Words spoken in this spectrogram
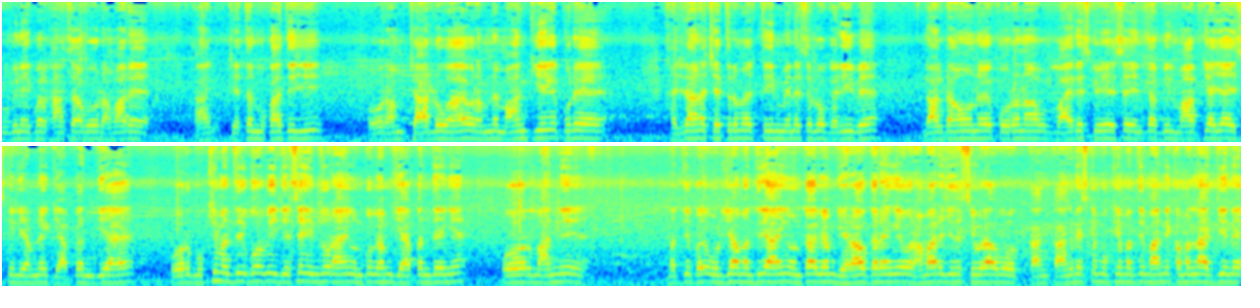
रूबीना इकबाल खान साहब और हमारे चेतन मुकाती जी और हम चार लोग आए और हमने मांग की है कि पूरे खजराना क्षेत्र में तीन महीने से लोग गरीब है। लॉकडाउन, कोरोना वायरस की वजह से इनका बिल माफ़ किया जाए, इसके लिए हमने ज्ञापन दिया है। और मुख्यमंत्री को भी जैसे इंदौर आएँगे उनको भी हम ज्ञापन देंगे। और माननीय मध्य ऊर्जा मंत्री आएँगे, उनका भी हम घेराव करेंगे। और हमारे जैसे शिवराज, वो कांग्रेस के मुख्यमंत्री माननीय कमलनाथ जी ने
